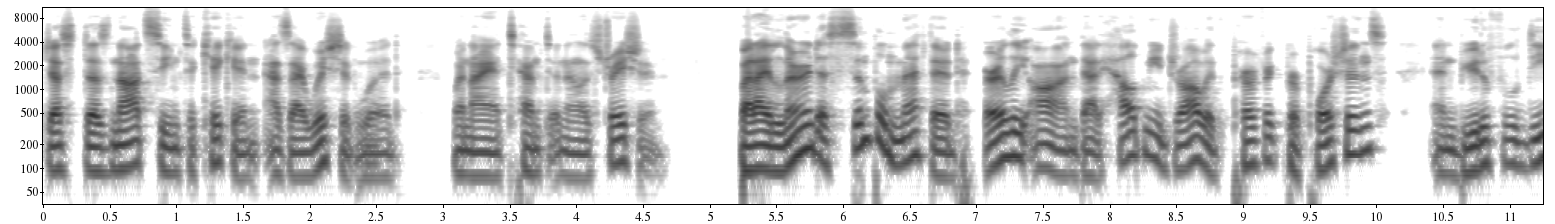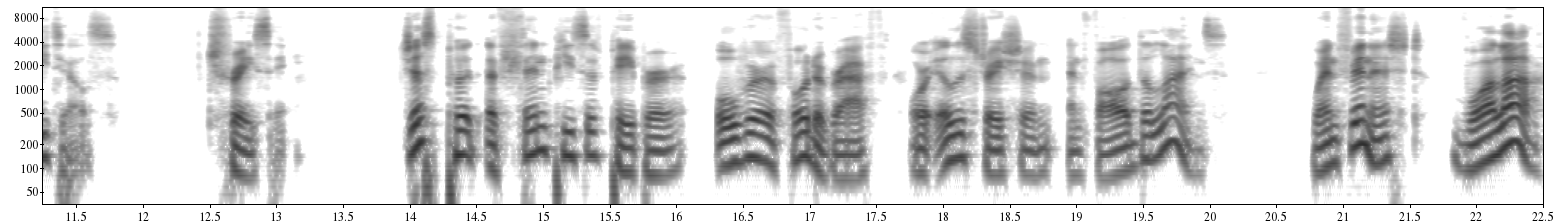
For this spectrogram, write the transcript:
just does not seem to kick in as I wish it would when I attempt an illustration. But I learned a simple method early on that helped me draw with perfect proportions and beautiful details tracing. Just put a thin piece of paper over a photograph or illustration and follow the lines. When finished, voila!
